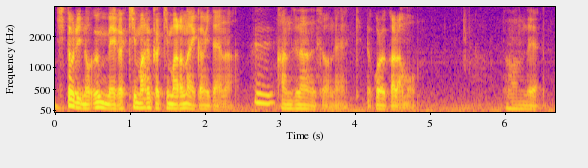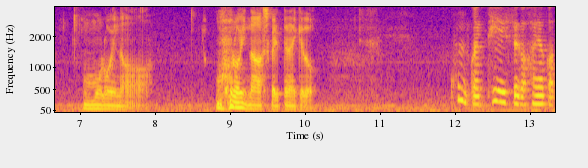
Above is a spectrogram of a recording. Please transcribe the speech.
1人の運命が決まるか決まらないかみたいなうん。感じなんでしょうねきっとこれからも。なんでおもろいなおもろいなしか言ってないけど今回ペースが早かっ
